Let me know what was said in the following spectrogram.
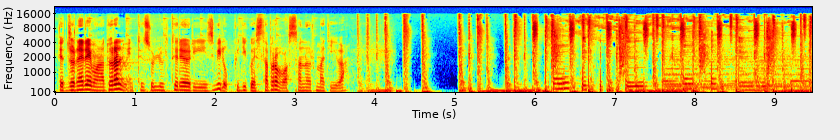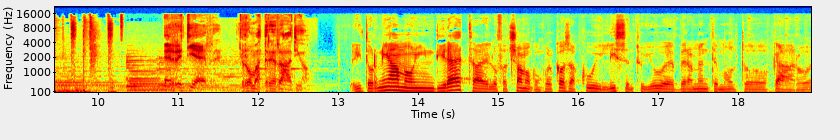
Vi aggiorneremo naturalmente sugli ulteriori sviluppi di questa proposta normativa. RTR Roma 3 Radio. Ritorniamo in diretta e lo facciamo con qualcosa a cui Listen to You è veramente molto caro,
